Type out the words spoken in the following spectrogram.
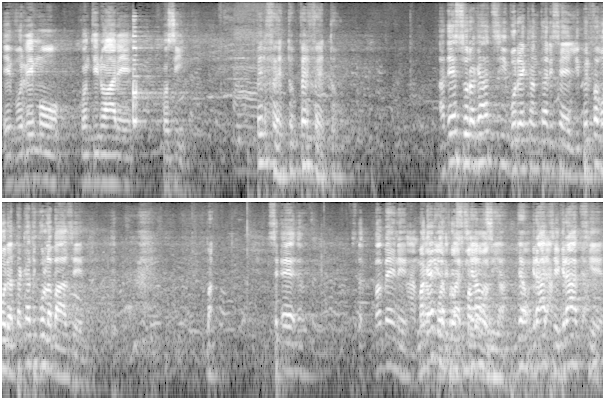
e vorremmo continuare così. Perfetto, perfetto. Adesso ragazzi vorrei cantare Selli, per favore attaccate con la base. Ma Se- eh, sta- va bene, Ah, ma magari la prossima volta. Andiamo via, andiamo. Grazie, grazie.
